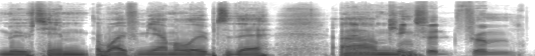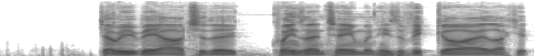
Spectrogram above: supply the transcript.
moved him away from Yamalube to there. Um, Kingsford from WBR to the Queensland team when he's a Vic guy, like it.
